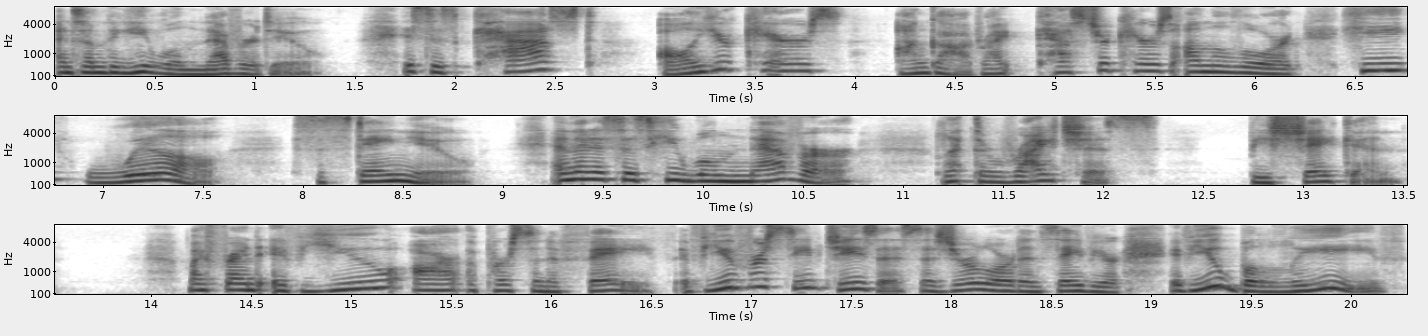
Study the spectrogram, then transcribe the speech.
and something he will never do. It says, Cast all your cares on God, right? Cast your cares on the Lord. He will sustain you. And then it says, He will never let the righteous be shaken. My friend, if you are a person of faith, if you've received Jesus as your Lord and Savior, if you believe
